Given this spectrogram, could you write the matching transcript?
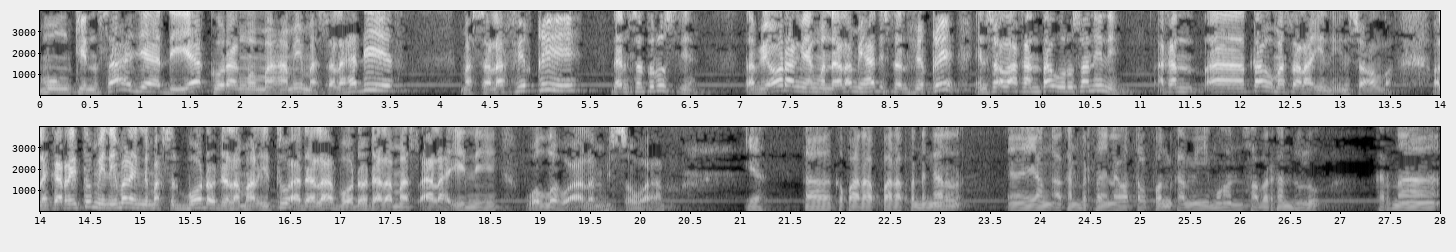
mungkin saja dia kurang memahami masalah hadis, masalah fikih dan seterusnya. Tapi orang yang mendalami hadis dan fikih, insya Allah akan tahu urusan ini akan uh, tahu masalah ini insyaallah. Oleh karena itu minimal yang dimaksud bodoh dalam hal itu adalah bodoh dalam masalah ini. Wallahu alam bisawab. Ya, uh, kepada para pendengar uh, yang akan bertanya lewat telepon kami mohon sabarkan dulu karena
